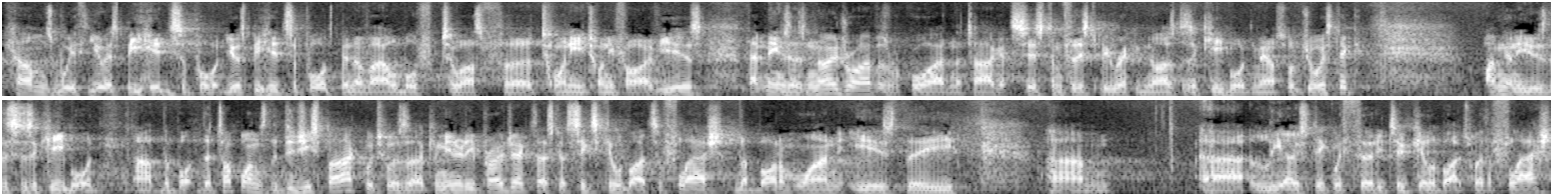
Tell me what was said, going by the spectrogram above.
comes with USB HID support. USB HID support's been available to us for 20, 25 years. That means there's no drivers required in the target system for this to be recognised as a keyboard, mouse or joystick. I'm going to use this as a keyboard. Uh, the, the, top one's the DigiSpark, which was a community project. That's got six kilobytes of flash. The bottom one is the um, uh, Leo stick with 32 kilobytes worth of flash.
